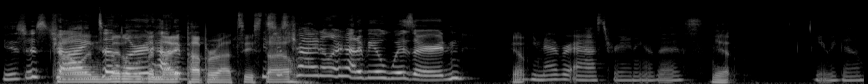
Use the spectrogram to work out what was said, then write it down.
He's just Colin, trying to middle learn of the how night, to. paparazzi He's just trying to learn how to be a wizard. Yep. He never asked for any of this. Yep. Here we go.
